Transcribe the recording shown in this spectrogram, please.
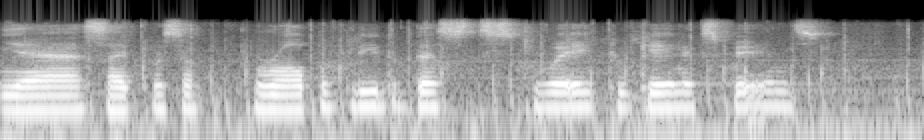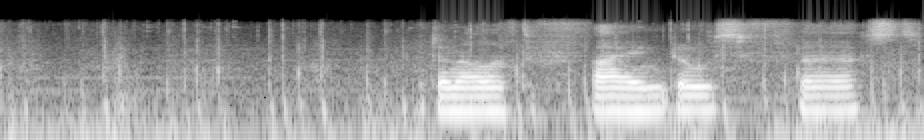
yeah, side quests are probably the best way to gain experience. But then I'll have to find those first.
